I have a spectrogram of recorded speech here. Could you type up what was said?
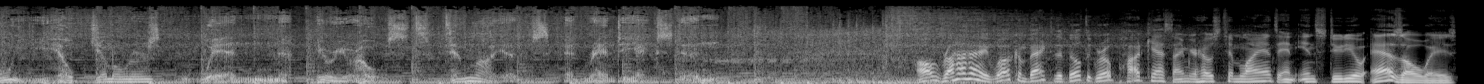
We help gym owners win. Here are your hosts, Tim Lyons and Randy Exton. All right, welcome back to the Built to Grow podcast. I'm your host Tim Lyons, and in studio, as always,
